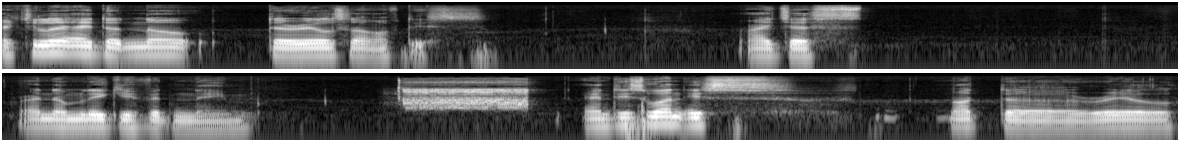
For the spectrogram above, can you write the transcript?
Actually, I don't know the real song of this. I just randomly give it a name and this one is not the real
